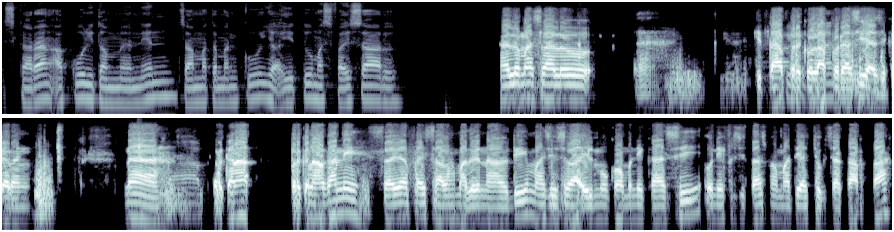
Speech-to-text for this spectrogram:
Sekarang aku ditemenin sama temanku yaitu Mas Faisal. Halo Mas Lalu. Nah, kita Oke, berkolaborasi ya sekarang. Nah, perkenal perkenalkan nih, saya Faisal Ahmad Rinaldi, mahasiswa Ilmu Komunikasi Universitas Muhammadiyah Yogyakarta.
